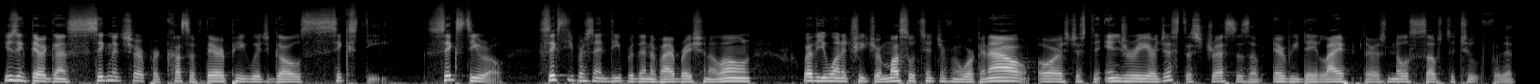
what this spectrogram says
Using Theragun's signature percussive therapy, which goes 60, 60, 60% deeper than a vibration alone, whether you want to treat your muscle tension from working out, or it's just an injury, or just the stresses of everyday life, there is no substitute for the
